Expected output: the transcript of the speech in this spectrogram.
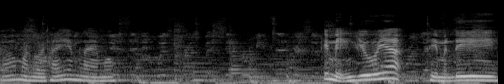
Đó, mọi người thấy em làm không? Cái miệng dưới á, thì mình đi.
